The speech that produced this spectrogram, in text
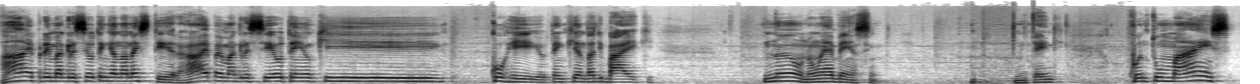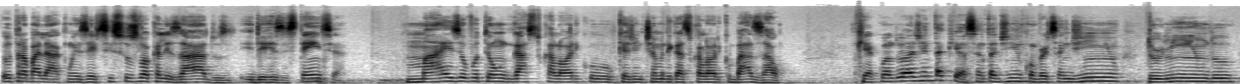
Ai, para emagrecer eu tenho que andar na esteira. Ai, para emagrecer eu tenho que correr, eu tenho que andar de bike. Não, não é bem assim. Entende? Quanto mais eu trabalhar com exercícios localizados e de resistência, mais eu vou ter um gasto calórico que a gente chama de gasto calórico basal. Que é quando a gente tá aqui, ó, sentadinho, conversandinho, dormindo.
